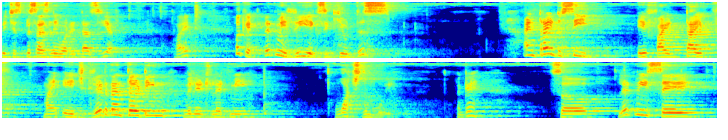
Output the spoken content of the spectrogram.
which is precisely what it does here right Okay, let me re-execute this and try to see if I type my age greater than 13, will it let me watch the movie? Okay, so let me say,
